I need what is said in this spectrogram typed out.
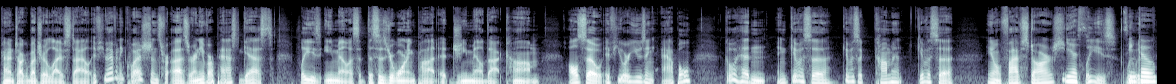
kind of talk about your lifestyle, if you have any questions for us or any of our past guests, please email us at thisisyourwarningpod at gmail.com. Also, if you are using Apple, go ahead and, and give us a give us a comment, give us a you know five stars, yes. please. Cinco.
